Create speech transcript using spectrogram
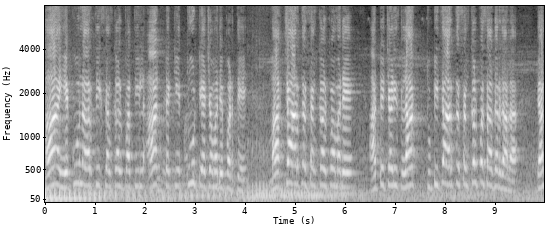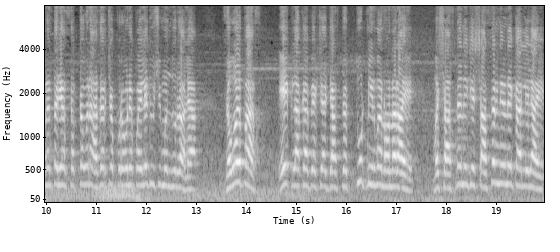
हा एकूण आर्थिक संकल्पातील आठ टक्के तूट याच्यामध्ये पडते. मागच्या अर्थसंकल्पामध्ये अठ्ठेचाळीस लाख तुटीचा अर्थसंकल्प सादर झाला. त्यानंतर या सत्तावन्न हजारच्या पुरवण्या पहिल्या दिवशी मंजूर झाल्या. जवळपास एक लाखापेक्षा जास्त तूट निर्माण होणार आहे. मग शासनाने जे शासन निर्णय काढलेले आहे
